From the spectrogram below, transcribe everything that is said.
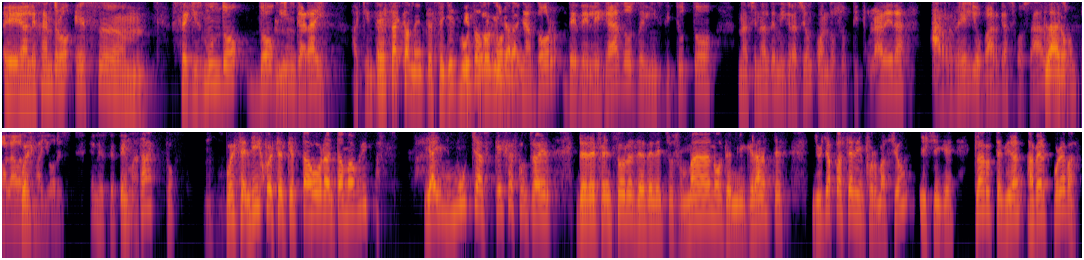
Eh, Alejandro, es um, Segismundo Dogingaray, a quien te Exactamente, Segismundo Dogingaray. coordinador de delegados del Instituto Nacional de Migración cuando su titular era Ardelio Vargas Fosado, claro, que son palabras pues, mayores en este tema. Exacto. Pues el hijo es el que está ahora en Tamaulipas. Y hay muchas quejas contra él de defensores de derechos humanos, de migrantes. Yo ya pasé la información y sigue. Claro, te dirán, a ver, pruebas,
